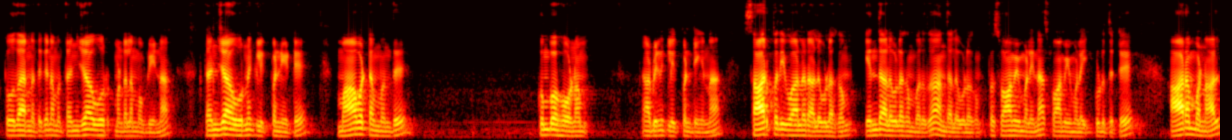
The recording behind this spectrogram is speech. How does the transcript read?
இப்போ உதாரணத்துக்கு நம்ம தஞ்சாவூர் மண்டலம் அப்படின்னா தஞ்சாவூர்னு கிளிக் பண்ணிவிட்டு மாவட்டம் வந்து கும்பகோணம் அப்படின்னு கிளிக் பண்ணிட்டீங்கன்னா சார்பதிவாளர் அலுவலகம் எந்த அலுவலகம் வருதோ அந்த அலுவலகம். இப்போ சுவாமிமலைனா சுவாமிமலை கொடுத்துட்டு ஆரம்ப நாள்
